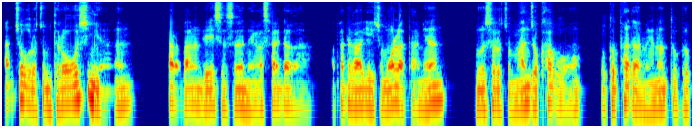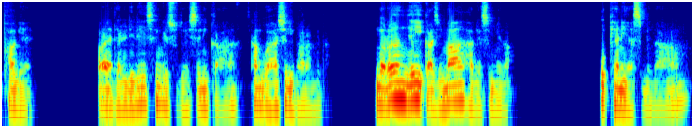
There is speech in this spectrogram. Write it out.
안쪽으로 좀 들어오시면 살아가는 데 있어서 내가 살다가 아파트 가격이 좀 올랐다면 그것으로 좀 만족하고 또 급하다면 또 급하게 살아야 될 일이 생길 수도 있으니까 참고하시기 바랍니다. 오늘은 여기까지만 하겠습니다. 9편이었습니다.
